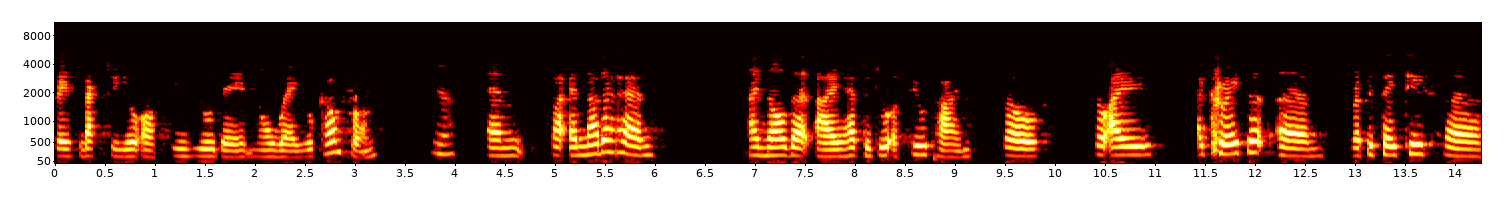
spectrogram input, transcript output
trace back to you or see you they know where you come from. Yeah. and but another hand i know that i have to do a few times. So so i i created a repetitive uh,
